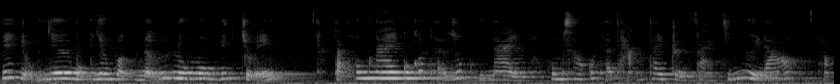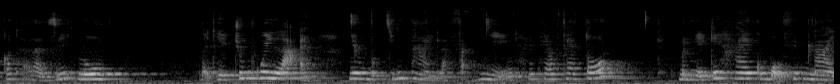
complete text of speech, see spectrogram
Ví dụ như một nhân vật nữ luôn luôn biến chuyển. Tập hôm nay cô có thể giúp người này, hôm sau có thể thẳng tay trừng phạt chính người đó hoặc có thể là giết luôn. Vậy thì chung quy lại, nhân vật chính này là phản diện hay theo phe tốt. Mình nghĩ cái hay của bộ phim này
